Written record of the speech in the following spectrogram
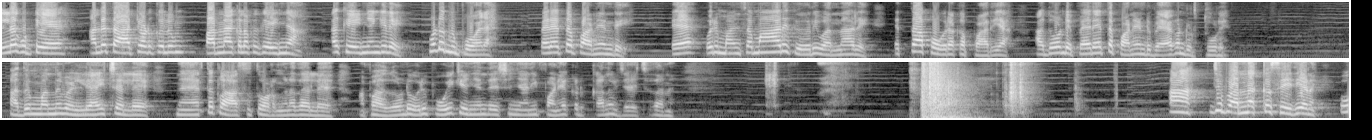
എല്ലാ കുട്ടിയെ അന്റെ താറ്റെടുക്കലും പറഞ്ഞാക്കലൊക്കെ കഴിഞ്ഞാ? അത് കഴിഞ്ഞെങ്കിലേ ഇങ്ങോട്ടൊന്നും പോരാ. പെരത്തെ പണിയുണ്ടേ. ഏ ഒരു മനുഷ്യന്മാര് കേറി വന്നാലേ എത്താ പൗരൊക്കെ പറയാ. അതുകൊണ്ട് പേരേത്തെ പണിയുണ്ട് വേഗം എടുത്തൂടെ അതും വന്ന് വെള്ളിയാഴ്ച അല്ലേ നേരത്തെ ക്ലാസ് തുടങ്ങണതല്ലേ. അപ്പൊ അതുകൊണ്ട് ഒരു പോയി കഴിഞ്ഞതിന് ശേഷം ഞാൻ ഈ പണിയൊക്കെ എടുക്കാന്ന് വിചാരിച്ചതാണ്. ആ ഇജ് പറഞ്ഞൊക്കെ ശരിയാണ്. ഓ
